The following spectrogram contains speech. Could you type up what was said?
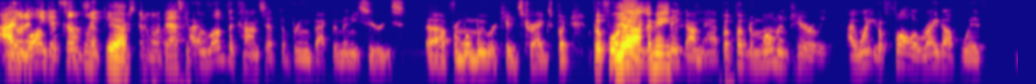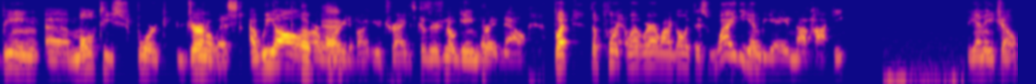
I know, and I love think the at some point concept- people Yeah. are just gonna want basketball. I love the concept of bringing back the miniseries uh, from when we were kids, Trags. But before Yeah, wanna I mean- your take on that, but but momentarily, I want you to follow right up with being a multi-sport journalist. Uh, we all are worried about you, Trags, because there's no games right now. But the point where where I want to go with this: why the NBA and not hockey? The NHL.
